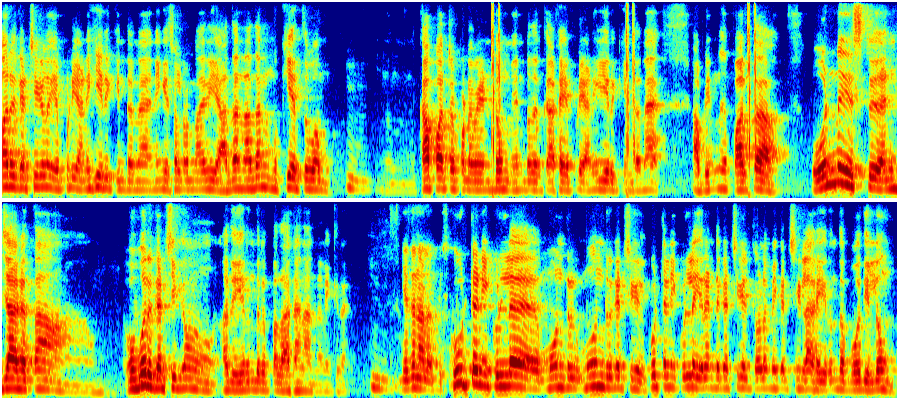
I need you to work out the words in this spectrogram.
ஆறு கட்சிகளும் எப்படி அணுகி இருக்கின்றன நீங்க சொல்ற மாதிரி அதன் அதன் முக்கியத்துவம் காப்பாற்றப்பட வேண்டும் என்பதற்காக எப்படி அணுகி இருக்கின்றன அப்படின்னு பார்த்தா ஒன்னு இஸ்டு அஞ்சாகத்தான் ஒவ்வொரு கட்சிக்கும் அது இருந்திருப்பதாக நான் நினைக்கிறேன். எதனால அப்படி? கூட்டணிக்குள்ள மூன்று மூன்று கட்சிகள் கூட்டணிக்குள்ள இரண்டு கட்சிகள் தோழமை கட்சிகளாக இருந்த போதிலும்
